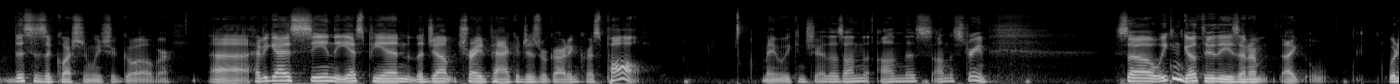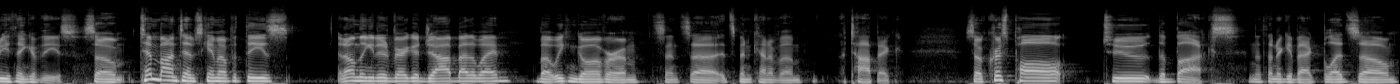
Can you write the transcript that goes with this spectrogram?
This is a question we should go over. Uh, have you guys seen the ESPN The Jump trade packages regarding Chris Paul? Maybe we can share those on the, on this on the stream. So we can go through these and I'm like, what do you think of these? So Tim Bontemps came up with these. I don't think he did a very good job, by the way, but we can go over them since uh, it's been kind of a, a topic. So Chris Paul to the Bucks, and the Thunder get back Bledsoe,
